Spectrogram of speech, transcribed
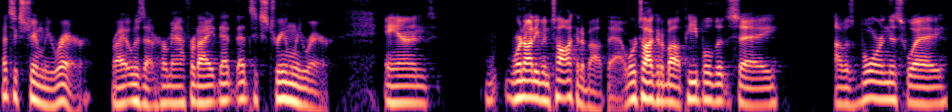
that's extremely rare, right? Was that hermaphrodite? That that's extremely rare, and we're not even talking about that. We're talking about people that say, "I was born this way,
